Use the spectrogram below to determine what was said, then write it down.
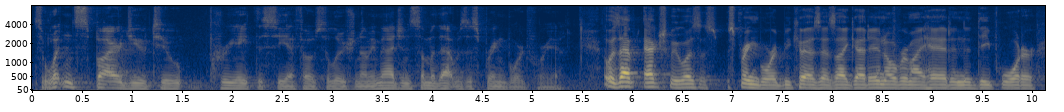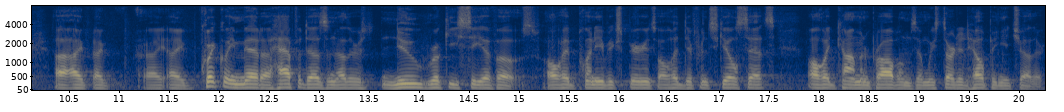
So, what inspired you to create the CFO solution? I imagine some of that was a springboard for you. It was actually was a springboard because as I got in over my head in the deep water, uh, I, I I, I, quickly met a half a dozen other new rookie CFOs. All had plenty of experience, all had different skill sets, all had common problems, and we started helping each other.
